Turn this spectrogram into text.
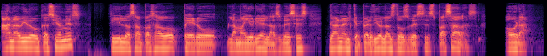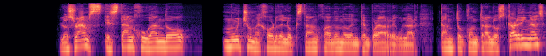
Han habido ocasiones, sí los ha pasado, pero la mayoría de las veces gana el que perdió las dos veces pasadas. Ahora, los Rams están jugando mucho mejor de lo que estaban jugando en temporada regular, tanto contra los Cardinals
